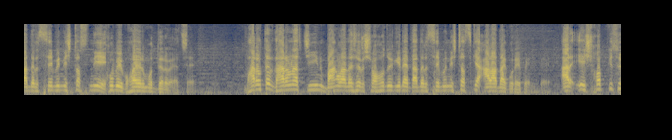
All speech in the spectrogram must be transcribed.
তাদের সেভেন স্টার্স নিয়ে খুবই ভয়ের মধ্যে রয়েছে। ভারতের ধারণা চীন, বাংলাদেশের সহযোগিতায় তাদের সেভেন স্টার্সকে আলাদা করে ফেলবে। আর এই সব কিছু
